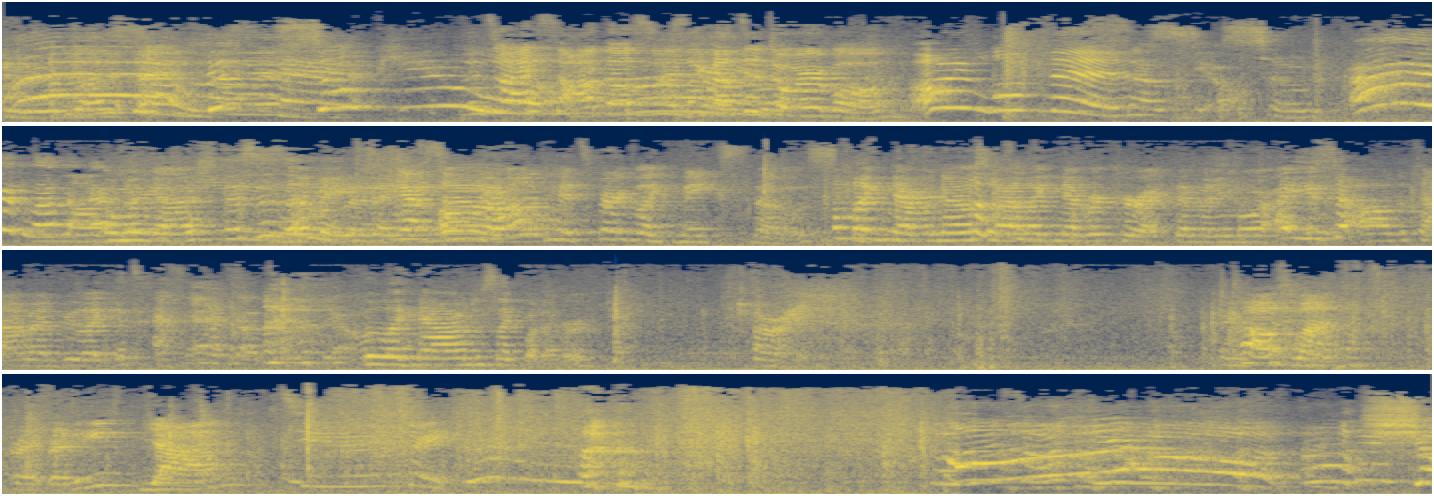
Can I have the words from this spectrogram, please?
we do. This is so cute. So I saw those. I was like, that's oh adorable. Oh, I love this. So, I love it. Oh my gosh, this is amazing. Yeah, so oh the girl in Pittsburgh like makes those. I'm like never know, so I like never correct them anymore. I used to all the time. I'd be like, it's but like now I'm just like whatever. All right. Tell one. when. All right, ready? Yeah. Two, three. Oh, oh Shut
